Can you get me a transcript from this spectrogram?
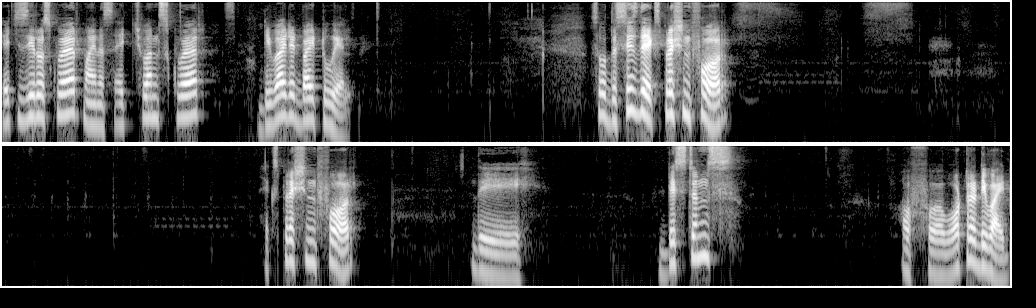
h 0 square minus h 1 square divided by 2 L. So, this is the expression for expression for the distance of uh, water divide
